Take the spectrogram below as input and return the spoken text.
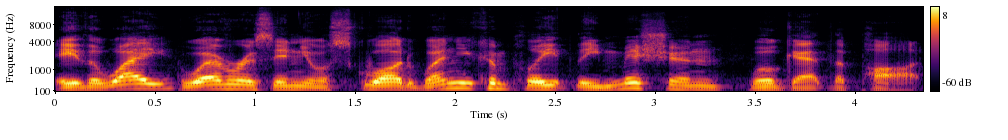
Either way, whoever is in your squad when you complete the mission will get the part.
